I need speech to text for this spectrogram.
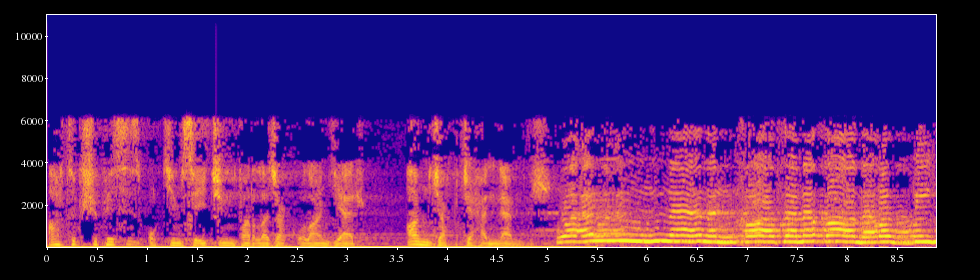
artık şüphesiz o kimse için varılacak olan yer ancak cehennemdir. وأما من خاف مقام ربه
